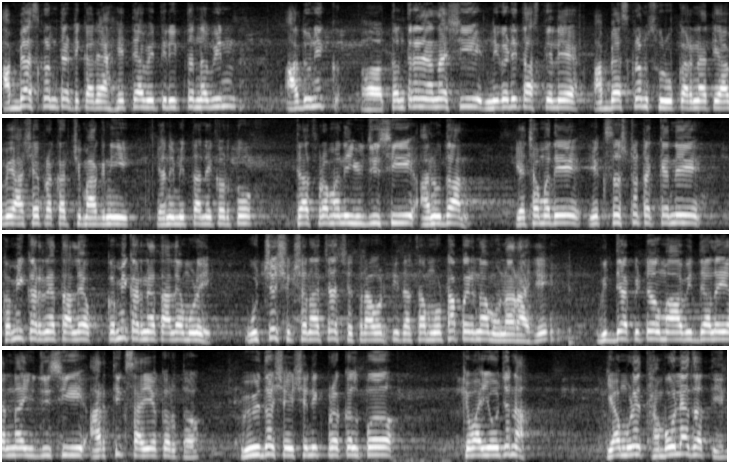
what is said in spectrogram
अभ्यासक्रम त्या ठिकाणी आहे त्या व्यतिरिक्त नवीन आधुनिक तंत्रज्ञानाशी निगडीत असलेले अभ्यासक्रम सुरू करण्यात यावे अशा प्रकारची मागणी या निमित्ताने करतो. त्याचप्रमाणे यू जी सी अनुदान याच्यामध्ये एकसष्ट टक्क्याने कमी करण्यात आल्या कमी करण्यात आल्यामुळे उच्च शिक्षणाच्या क्षेत्रावरती त्याचा मोठा परिणाम होणार आहे. विद्यापीठं महाविद्यालय यांना यू जी सी आर्थिक सहाय्य करतं. विविध शैक्षणिक प्रकल्प किंवा योजना यामुळे थांबवल्या जातील.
